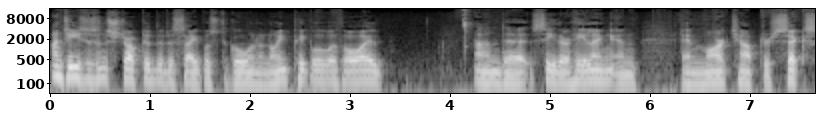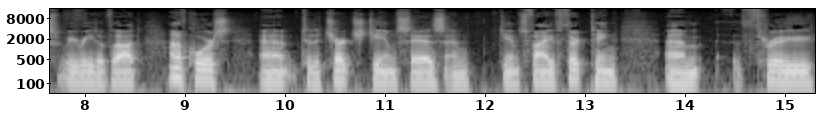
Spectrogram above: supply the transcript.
And Jesus instructed the disciples to go and anoint people with oil and uh, see their healing. In, in Mark chapter 6, we read of that. And of course, um, to the church, James says in James 5 13 um, through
